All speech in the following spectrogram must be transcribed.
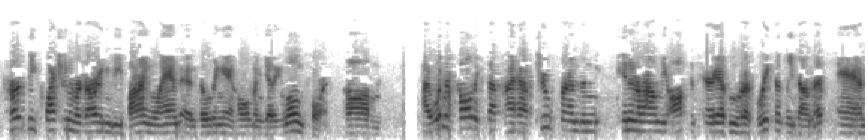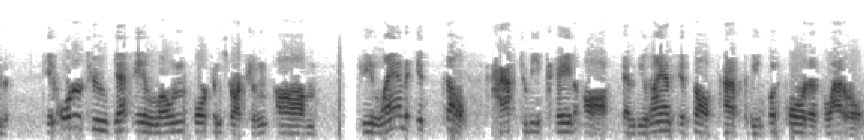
heard the question regarding the buying land and building a home and getting loans for it. Um, I wouldn't have called except I have two friends in, in and around the Austin area who have recently done this, and in order to get a loan for construction, um, the land itself has to be paid off and the land itself has to be put forward as collateral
